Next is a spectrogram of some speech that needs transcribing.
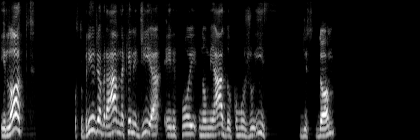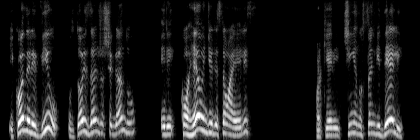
E Lot, o sobrinho de Abraão, naquele dia, ele foi nomeado como juiz de Sodom. E quando ele viu os dois anjos chegando, ele correu em direção a eles, porque ele tinha no sangue dele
